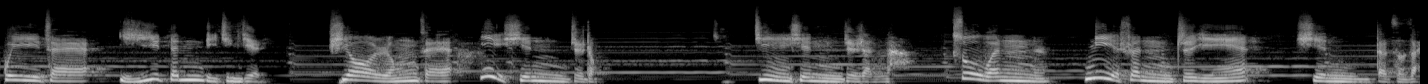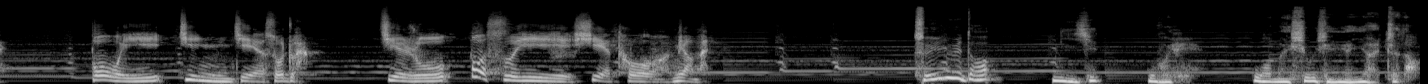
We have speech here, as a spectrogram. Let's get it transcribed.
归在一真的境界里，消融在一心之中。尽心之人呐，所闻逆顺之言，心得自在，不为境界所转，皆如不思议解脱妙门。所以遇到逆境五缘，我们修行人要知道。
